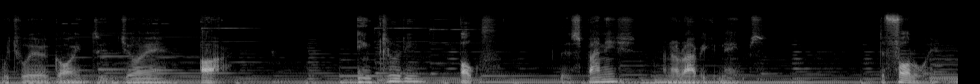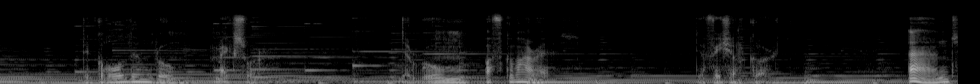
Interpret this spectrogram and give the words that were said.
which we are going to enjoy are including both the Spanish and Arabic names. The following the Golden Room, Mexuar, the Room of Comares, the official court, and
